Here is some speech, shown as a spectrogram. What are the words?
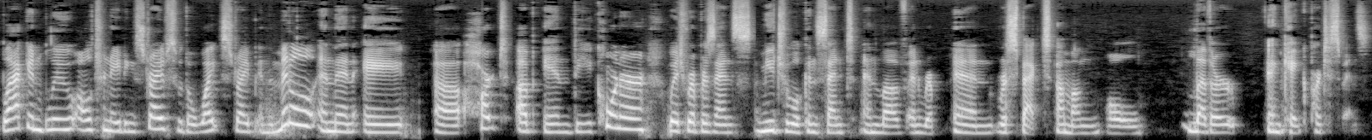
black and blue alternating stripes with a white stripe in the middle and then a uh, heart up in the corner, which represents mutual consent and love and, re- and respect among all leather and kink participants.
